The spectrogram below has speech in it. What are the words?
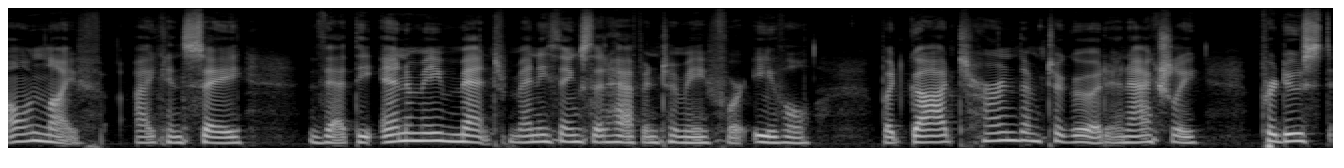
own life, I can say that the enemy meant many things that happened to me for evil, but God turned them to good and actually produced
